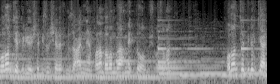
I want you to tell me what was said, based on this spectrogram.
Horon tepiliyor işte bizim şerefimize annem falan. Babam rahmetli olmuş o zaman. Horon tepilirken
